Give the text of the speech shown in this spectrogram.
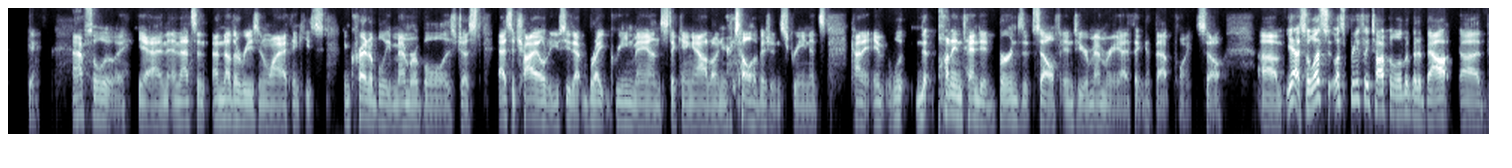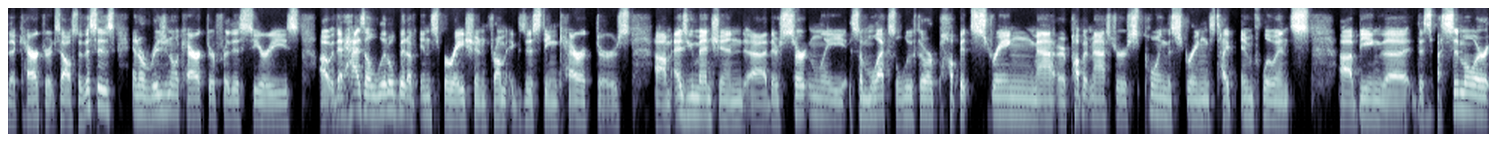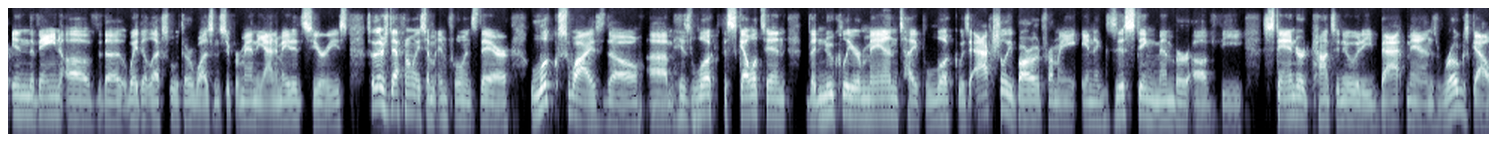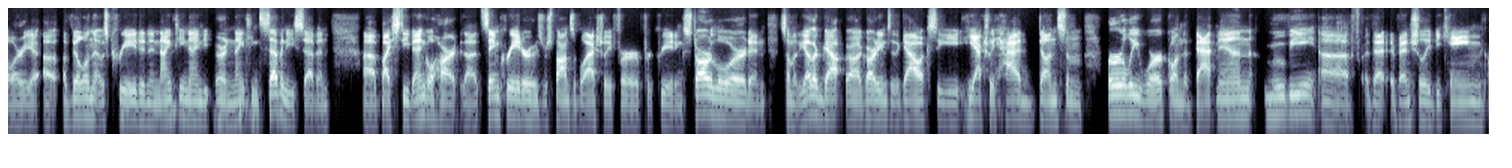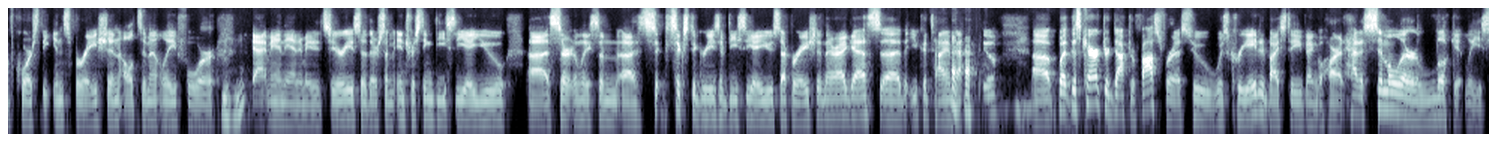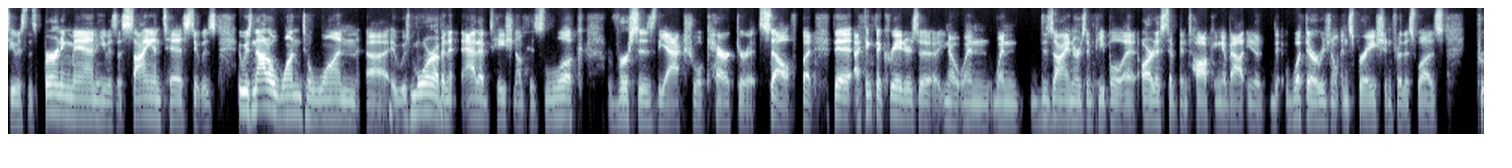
Absolutely. Yeah. And, and that's an, another reason why I think he's incredibly memorable is just as a child, you see that bright green man sticking out on your television screen. It's kind of, pun intended, burns itself into your memory, I think, at that point. So, um, yeah, so let's let's briefly talk a little bit about uh, the character itself. So this is an original character for this series uh, that has a little bit of inspiration from existing characters. Um, as you mentioned, uh, there's certainly some Lex Luthor puppet string ma- or puppet masters pulling the strings type influence, uh, being the this a similar in the vein of the way that Lex Luthor was in Superman the animated series. So there's definitely some influence there Looks wise, though, um, his look, the skeleton, the nuclear man type look was actually borrowed from a, an existing member of the standard continuity Batman's Rogues Gallery, a, a villain that was created in 1990 or in 1977 uh, by Steve Englehart, the same creator who's responsible actually for for creating Star Lord and some of the other ga- uh, Guardians of the Galaxy. He actually had done some early work on the Batman movie uh, that eventually became, of course, the inspiration ultimately for mm-hmm. Batman the animated series. So there's some interesting DCAU, uh, certainly some uh, six, six, degrees of DCAU separation there, I guess, uh, that you could tie him back to. Uh, but this character, Dr. Phosphorus, who was created by Steve Englehart, had a similar look at least. He was this burning man, he was a scientist. It was it was not a one-to-one, uh, it was more of an adaptation of his look versus the actual character itself. But the I think the creators, uh, you know, when when designers and people, uh, artists have been talking about, you know, th- what their original inspiration for this was,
